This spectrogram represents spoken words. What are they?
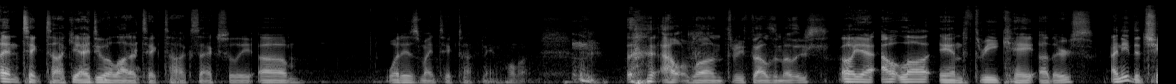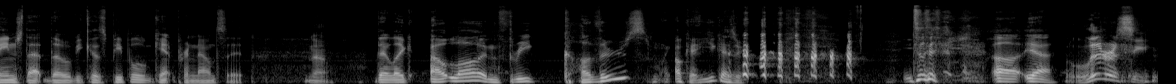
and TikTok. Yeah, I do a lot of TikToks actually. Um, what is my TikTok name? Hold on. Outlaw and 3,000 others. Oh yeah, Outlaw and 3K others. I need to change that though because people can't pronounce it. No. They're like Outlaw and three Cothers. I'm like, okay, you guys are. uh, yeah, Literacy.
